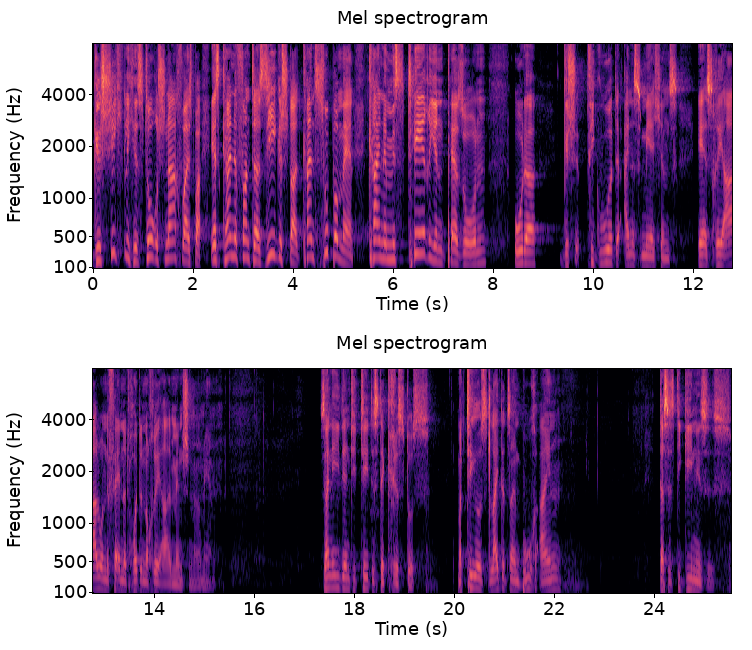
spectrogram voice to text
geschichtlich, historisch nachweisbar. Er ist keine Fantasiegestalt, kein Superman, keine Mysterienperson oder Figur eines Märchens. Er ist real und er verändert heute noch real Menschen. Amen. Seine Identität ist der Christus. Matthäus leitet sein Buch ein. Das ist die Genesis.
